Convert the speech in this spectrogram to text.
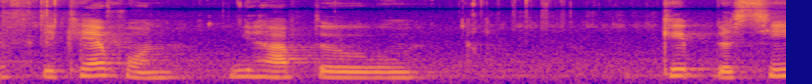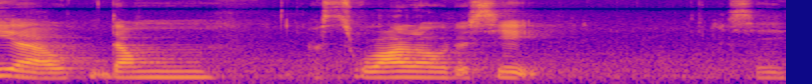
have to be careful. You have to keep the seed out. Don't swallow the seed. See.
